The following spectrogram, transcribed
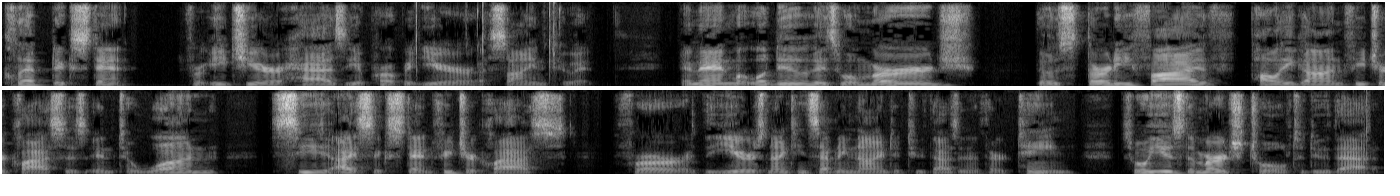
clipped extent for each year has the appropriate year assigned to it. And then what we'll do is we'll merge those 35 polygon feature classes into one ice extent feature class for the years 1979 to 2013. So we'll use the merge tool to do that.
